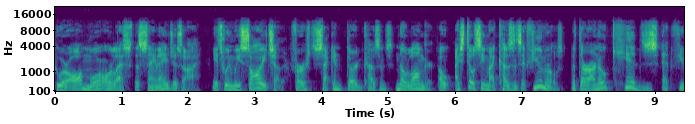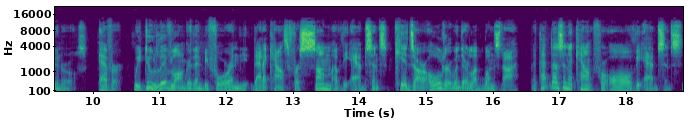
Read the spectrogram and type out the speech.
who are all more or less the same age as I. It's when we saw each other, first, second, third cousins, no longer. Oh, I still see my cousins at funerals, but there are no kids at funerals, ever. We do live longer than before, and that accounts for some of the absence. Kids are older when their loved ones die, but that doesn't account for all the absence.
